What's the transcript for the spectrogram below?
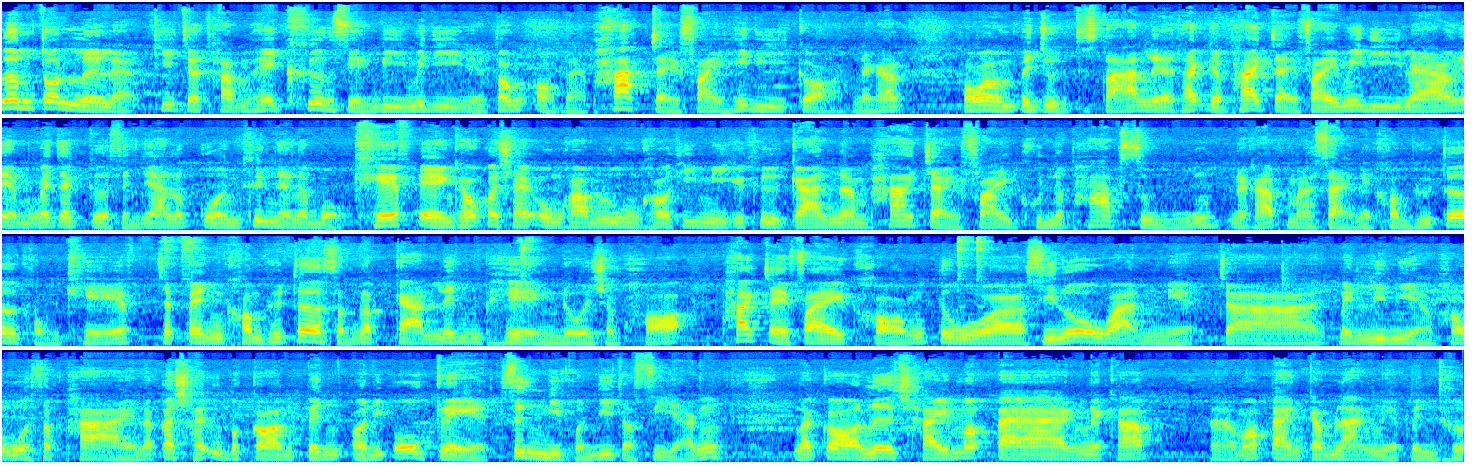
เริ่มต้นเลยแหละ ที่จะทำให้เครื่องเสียงดีไม่ดีเนี่ยต้องออกแบบภาคจ่ายไฟให้ดีก่อนนะครับเพราะว่ามันเป็นจุดสตาร์ทเลยถ้าเกิดภาคจ่ายไฟไม่ดีแล้วเนี่ยมันก็จะเกิดสัญญาณรบกวนขึ้นในระบบเคฟเองเขาก็ใช้องค์ความรู้ของเขาที่มีก็คือการนำภาคจ่ายไฟคุณภาพสูงนะครับมาใส่ในคอมพิวเตอร์ของเคฟจะเป็นคอมพิวเตอร์สำหรับการเล่นเพลงโดยเฉพาะ ภาคจ่ายไฟของตัว Zero One เนี่ยจะเป็น linear power supply แล้วก็ใช้อุปกรณ์เป็น audio grade ซึ่งมีผลดีต่อเสียง แล้วก็เลือกใช้ม้อแปลงนะครับม้อแปลงกำลังเนี่ยเป็นเทอ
